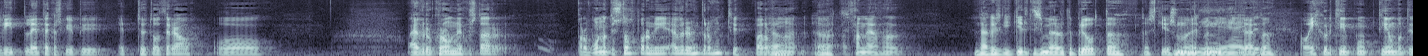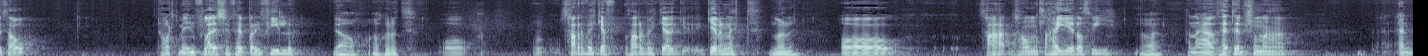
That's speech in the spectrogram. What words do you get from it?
leita kannski upp í 1.23 og efru krónu einhver starf bara vonandi stoppar hún í efru 150 bara Já, svona, já. þannig að það en það er kannski gildi sem er að brjóta kannski svona eitthvað, þetta- eitthvað. á einhverju tímabúti þá þá ertu með innflæði sem fer bara í fílu já, akkurat og, og þarf, ekki að, þarf ekki að ge- gera neitt Meni. og það, þá náttúrulega hægir á því já, já, þannig að þetta er svona en,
